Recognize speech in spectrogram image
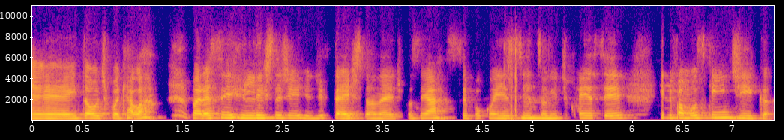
É, então, tipo, aquela parece lista de, de festa, né? Tipo assim, ah, se você for conhecido, se alguém uhum. te conhecer, aquele famoso que indica.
